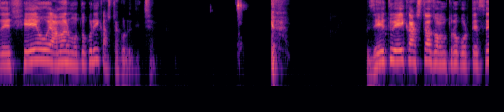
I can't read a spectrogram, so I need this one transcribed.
যে সে ওই আমার মতো করেই কাজটা করে দিচ্ছে। যেহেতু এই কাজটা যন্ত্র করতেছে,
